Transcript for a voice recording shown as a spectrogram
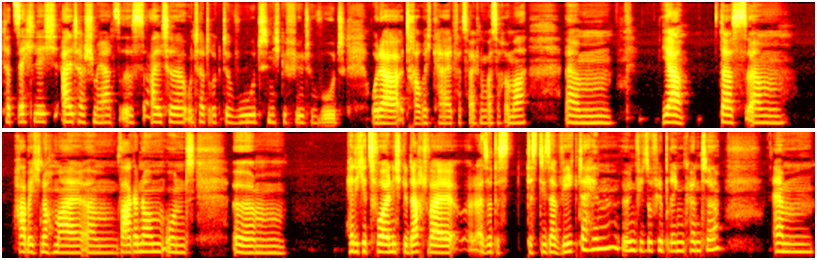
tatsächlich alter Schmerz ist, alte, unterdrückte Wut, nicht gefühlte Wut oder Traurigkeit, Verzweiflung, was auch immer. Ähm, ja, das ähm, habe ich nochmal ähm, wahrgenommen und ähm, hätte ich jetzt vorher nicht gedacht, weil, also das, dass dieser Weg dahin irgendwie so viel bringen könnte. Ähm,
